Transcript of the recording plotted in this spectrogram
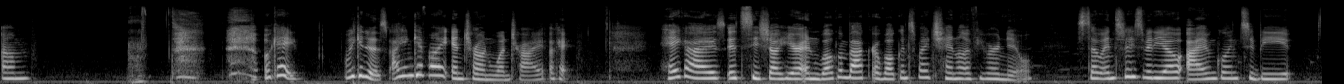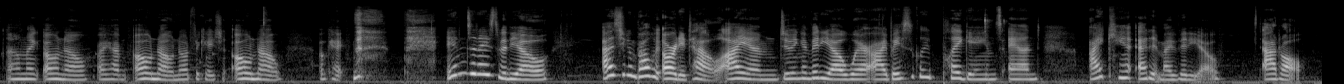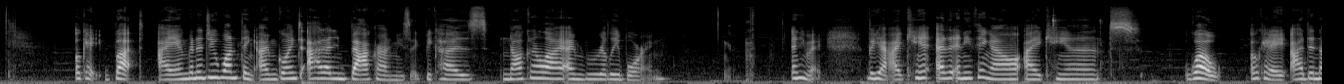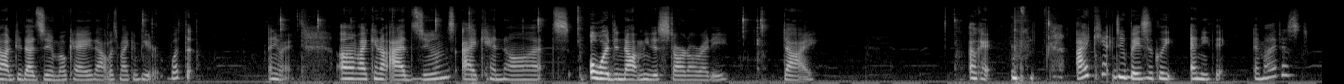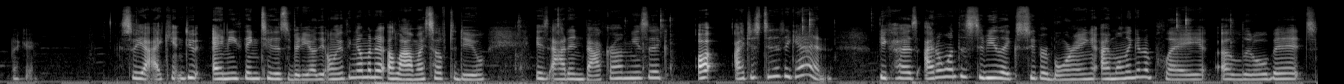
Um. okay, we can do this. I can give my intro in one try. Okay. Hey guys, it's Seashell here, and welcome back or welcome to my channel if you are new. So in today's video, I am going to be. I'm like, oh no, I have. Oh no, notification. Oh no. Okay. in today's video, as you can probably already tell, I am doing a video where I basically play games and I can't edit my video at all. Okay, but I am going to do one thing. I'm going to add in background music because, not going to lie, I'm really boring. Anyway, but yeah, I can't edit anything out. I can't... Whoa, okay, I did not do that zoom, okay? That was my computer. What the... Anyway, um, I cannot add zooms. I cannot... Oh, I did not mean to start already. Die. Okay, I can't do basically anything. Am I just... Okay. So yeah, I can't do anything to this video. The only thing I'm going to allow myself to do is add in background music. Oh, I just did it again. Because I don't want this to be like super boring. I'm only going to play a little bit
